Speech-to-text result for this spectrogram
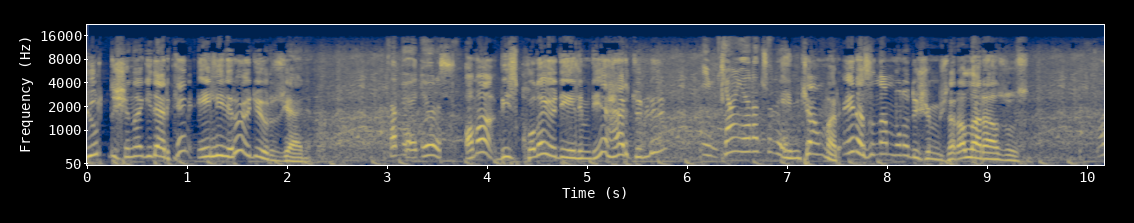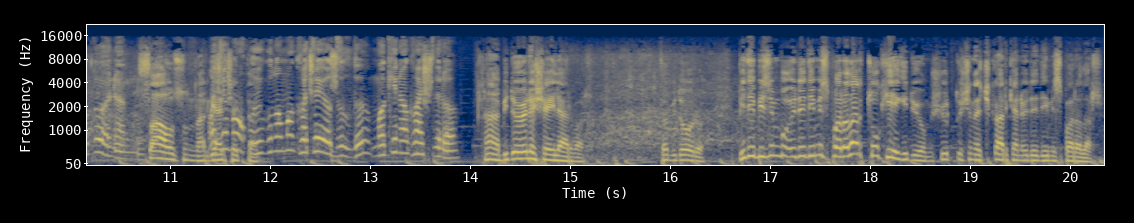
yurt dışına giderken 50 lira ödüyoruz yani. Tabii ödüyoruz. Ama biz kolay ödeyelim diye her türlü İmkan yaratılıyor. imkan var. En azından bunu düşünmüşler Allah razı olsun. o da önemli. Sağ olsunlar Acaba gerçekten. uygulama kaça yazıldı? Makine kaç lira? Ha bir de öyle şeyler var. Tabii doğru. Bir de bizim bu ödediğimiz paralar TOKİ'ye gidiyormuş yurt dışına çıkarken ödediğimiz paralar.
